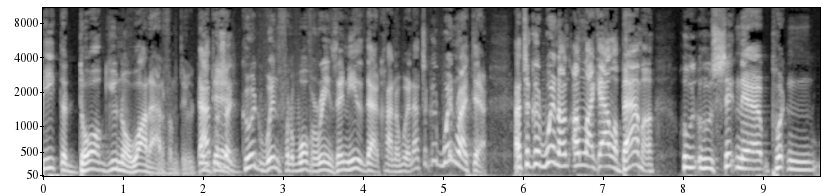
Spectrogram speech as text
beat the dog. You know what out of them, dude. That They was did. a good win for the Wolverines. They needed that kind of win. That's a good win right there. That's a good win. Unlike Alabama. Who, who's sitting there putting?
